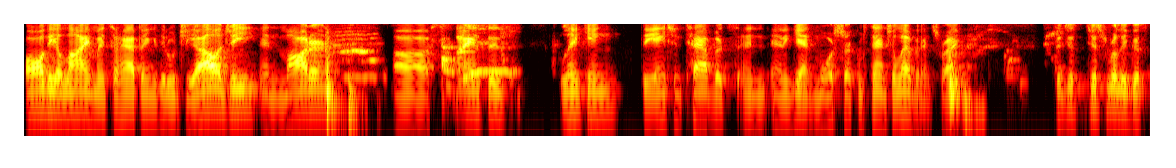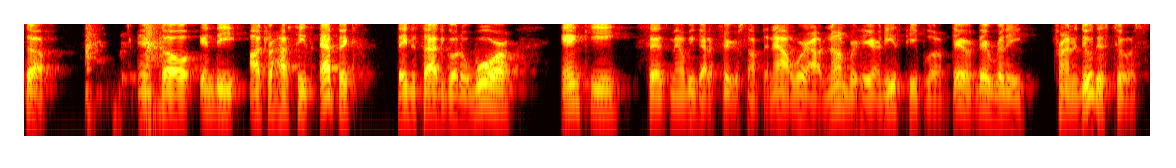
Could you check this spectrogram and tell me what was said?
all the alignments are happening through geology and modern uh, sciences linking the ancient tablets and and again more circumstantial evidence, right? So just just really good stuff. And so in the Atrahasis epic, they decide to go to war. Enki says, "Man, we got to figure something out. We're outnumbered here, and these people are they're they're really trying to do this to us."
